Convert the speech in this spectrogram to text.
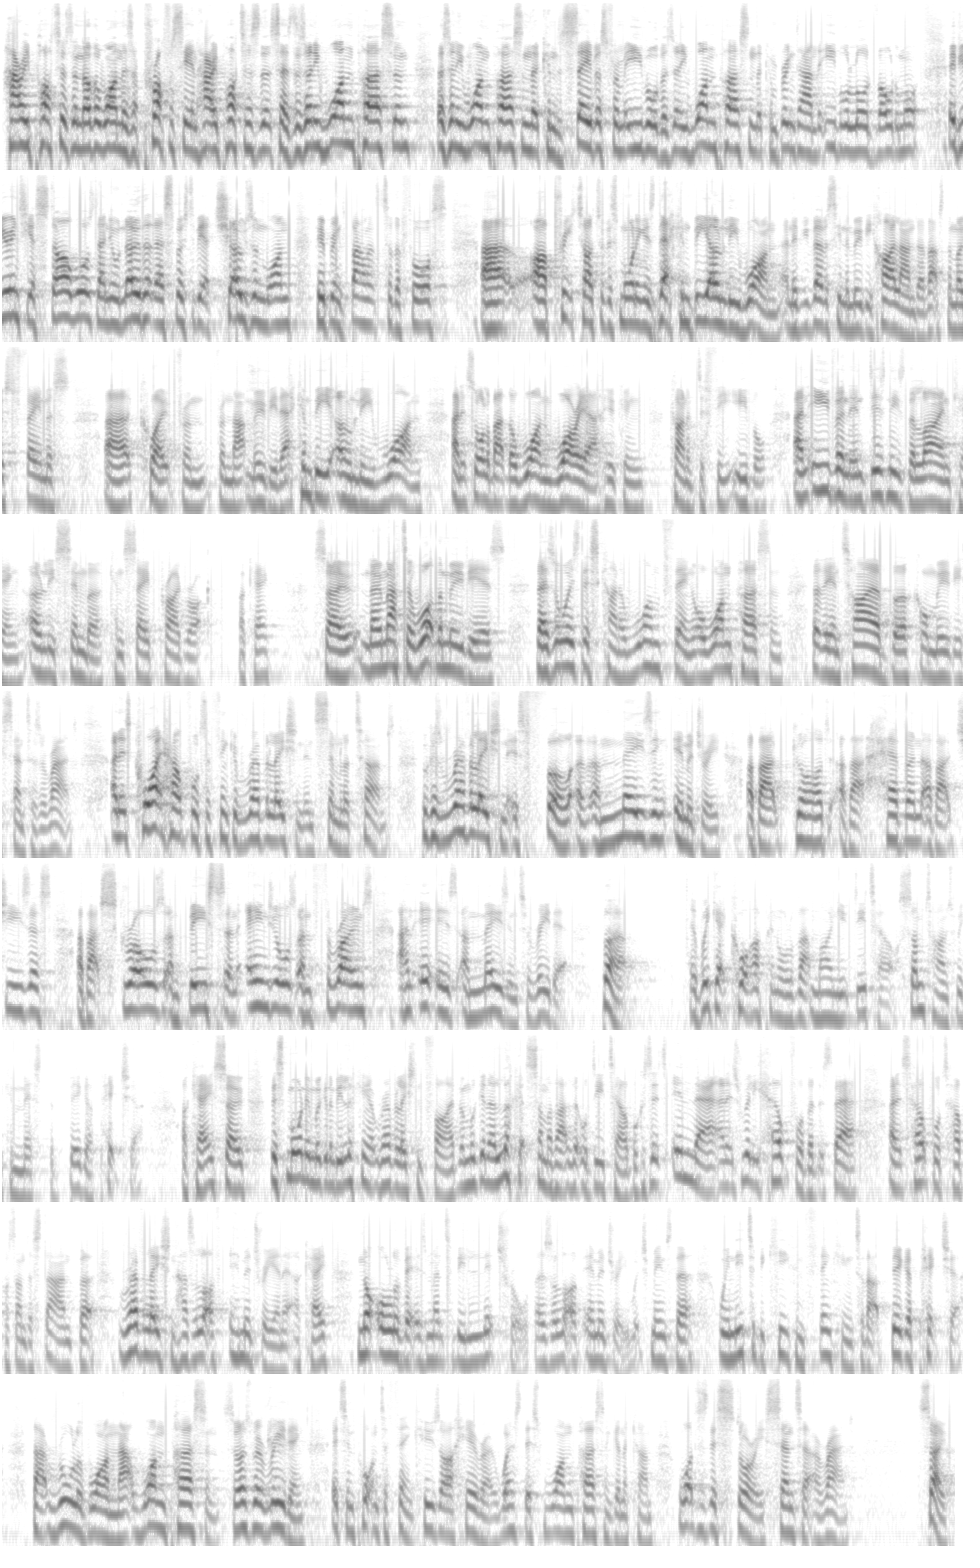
Harry Potter's another one. There's a prophecy in Harry Potter that says there's only one person, there's only one person that can save us from evil. There's only one person that can bring down the evil Lord Voldemort. If you're into your Star Wars, then you'll know that there's supposed to be a chosen one who brings balance to the Force. Uh, our preach title this morning is There Can Be Only One. And if you've ever seen the movie Highlander, that's the most famous uh, quote from, from that movie. There can be only one. And it's all about the one warrior who can kind of defeat evil. And even in Disney's The Lion King, only Simba can save Pride Rock. Okay? So no matter what the movie is, there's always this kind of one thing or one person that the entire book or movie centers around. And it's quite helpful to think of Revelation in similar terms because Revelation is full of amazing imagery about God, about heaven, about Jesus, about scrolls and beasts and angels and thrones, and it is amazing to read it. But if we get caught up in all of that minute detail, sometimes we can miss the bigger picture Okay, so this morning we're going to be looking at Revelation 5, and we're going to look at some of that little detail because it's in there and it's really helpful that it's there and it's helpful to help us understand. But Revelation has a lot of imagery in it, okay? Not all of it is meant to be literal. There's a lot of imagery, which means that we need to be keeping thinking to that bigger picture, that rule of one, that one person. So as we're reading, it's important to think who's our hero? Where's this one person going to come? What does this story center around? So,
